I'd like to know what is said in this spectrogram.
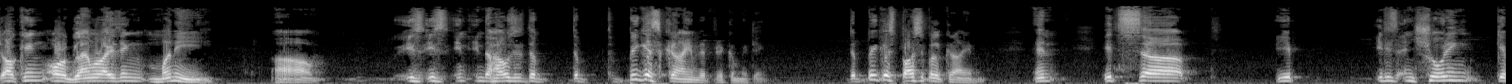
टॉकिंग और glamorizing money is is in in the house is the biggest crime that we committing the biggest possible crime and it's ये इट इज़ इंश्योरिंग के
